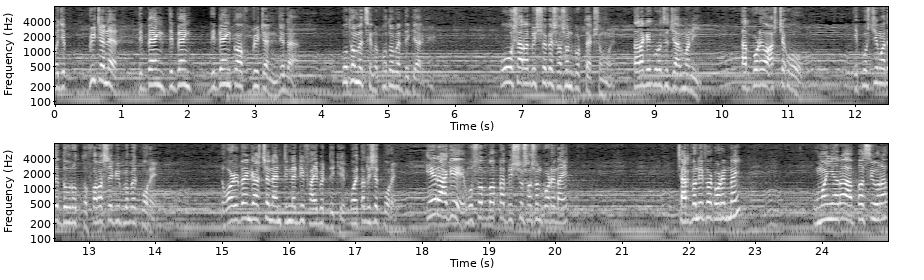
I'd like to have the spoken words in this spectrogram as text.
ওই যে ব্রিটেনের, the bank the bank the bank of Britain যেটা। প্রথমে ছিল, প্রথমের দিকে আর কি। ও সারা বিশ্বকে শাসন করতে এক সময় তার আগে করেছে জার্মানি, তারপরেও আসছে ও। এই পশ্চিমাদের দৌরত্ব ফরাসি বিপ্লবের পরে। ওয়ার্ল্ড ব্যাংক আসছে নাইনটিন নাইনটি ফাইভের দিকে পঁয়তাল্লিশের পরে। এর আগে মুসলমানরা বিশ্ব শাসন করে নাই। চার খলিফা করেন নাই। উমাইয়ারা আব্বাসী ওরা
